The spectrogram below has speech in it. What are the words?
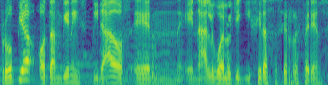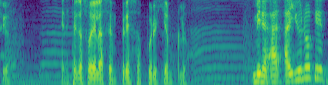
propia o también inspirados en, algo a lo que quisieras hacer referencia. En este caso de las empresas, por ejemplo. Mira, hay uno que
